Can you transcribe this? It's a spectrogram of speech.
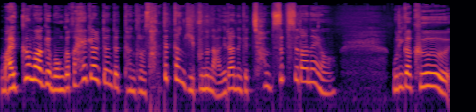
말끔하게 뭔가가 해결된 듯한 그런 산뜻한 기분은 아니라는 게 참 씁쓸하네요. 우리가 그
